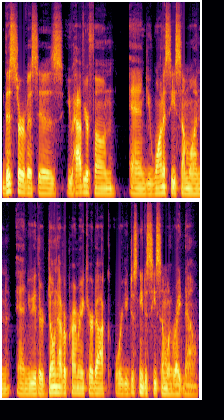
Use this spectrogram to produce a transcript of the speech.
This service is you have your phone, and you want to see someone and you either don't have a primary care doc or you just need to see someone right now.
